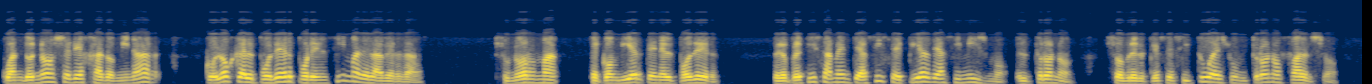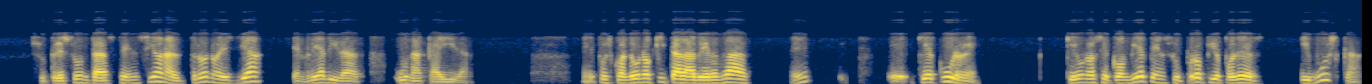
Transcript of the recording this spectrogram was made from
cuando no se deja dominar, coloca el poder por encima de la verdad. Su norma se convierte en el poder, pero precisamente así se pierde a sí mismo. El trono sobre el que se sitúa es un trono falso. Su presunta ascensión al trono es ya, en realidad, una caída. Eh, pues cuando uno quita la verdad, ¿eh? Eh, ¿qué ocurre? Que uno se convierte en su propio poder y busca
